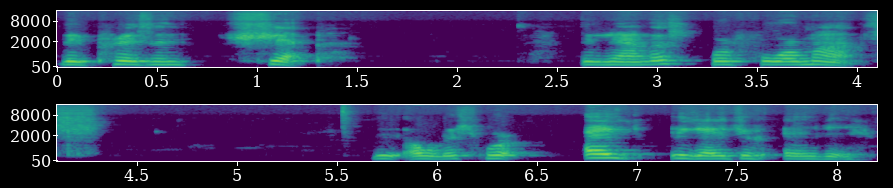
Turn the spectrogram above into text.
the prison ship. The youngest were four months. The oldest were eight, the age of 80.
